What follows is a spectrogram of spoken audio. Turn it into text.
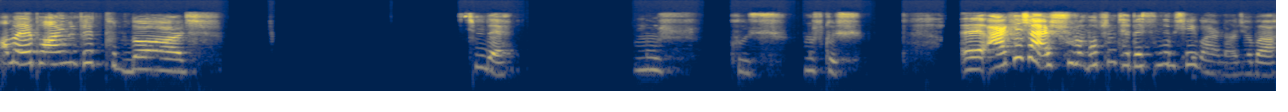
Ama hep aynı pet foodlar. Şimdi muz kuş. Muz kuş. Ee, arkadaşlar şu robotun tepesinde bir şey var mı acaba?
